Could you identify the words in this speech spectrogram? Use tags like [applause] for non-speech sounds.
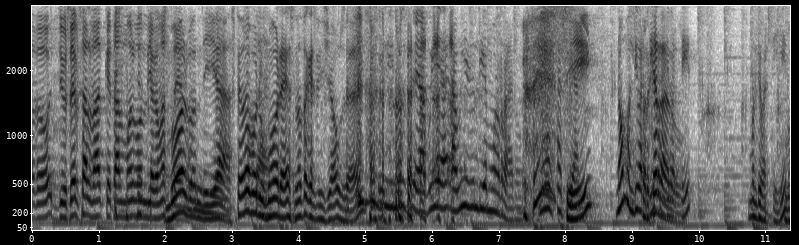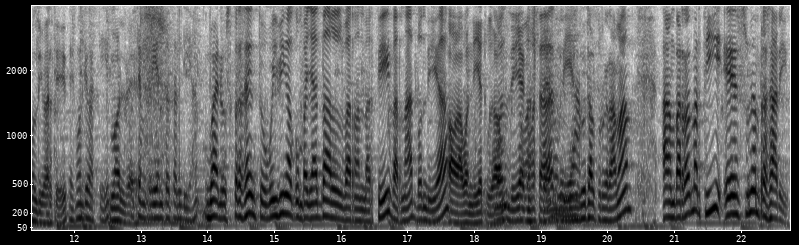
Salvador, Josep Salvat, què tal? Molt bon dia, com estem? Molt bon dia. Esteu de bon humor, eh? Es nota que és dijous, eh? Sí, sí, no sé, avui, avui és un dia molt raro. Molt. Sí? No, molt divertit. Per què raro? Molt divertit. Molt divertit. Molt divertit. És molt divertit. Molt bé. Estem rient tot el dia. Bueno, us presento. Avui vinc acompanyat del Bernat Martí. Bernat, bon dia. Hola, bon dia a tothom. Bon dia, com, estàs? estem? Bon dia. Benvingut al programa. En Bernat Martí és un empresari.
